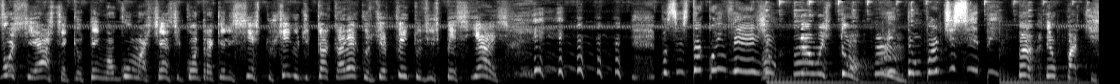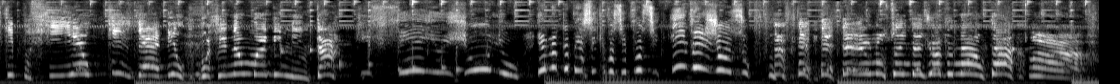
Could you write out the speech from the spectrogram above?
você acha que eu tenho alguma chance contra aquele cesto cheio de cacarecos de efeitos especiais? Você está com inveja. Não estou. Hum. Então participe. Ah, eu participo se eu quiser, viu? Você não manda em mim, tá? Que feio, Júlio. Eu nunca pensei que você fosse invejoso. Eu não sou invejoso, não, tá? Ah.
